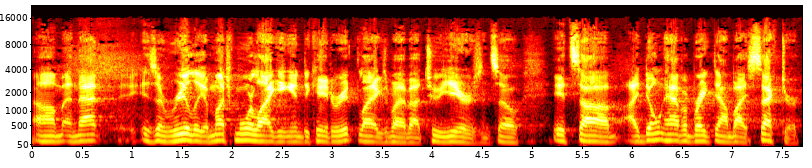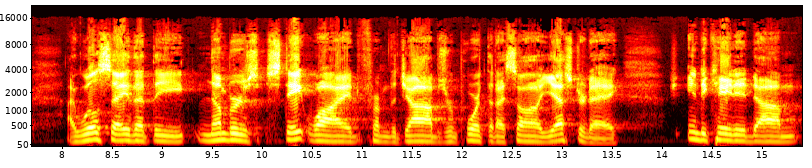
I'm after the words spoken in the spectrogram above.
um, and that is a really a much more lagging indicator. It lags by about two years, and so it's. Uh, I don't have a breakdown by sector. I will say that the numbers statewide from the jobs report that I saw yesterday indicated um,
